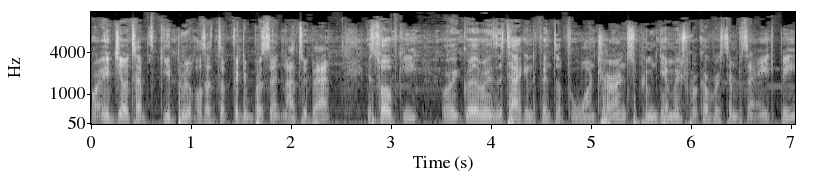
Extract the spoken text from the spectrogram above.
or AGL types Ki 3 all sets up 50%, not too bad. It's 12 Ki, or it greatly raises attack and defense up for one turn. Supreme damage recovers 10% HP.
